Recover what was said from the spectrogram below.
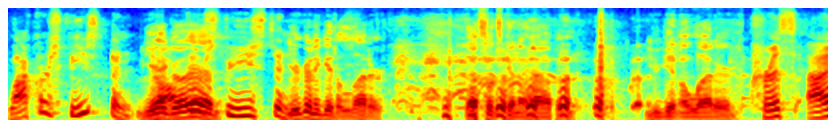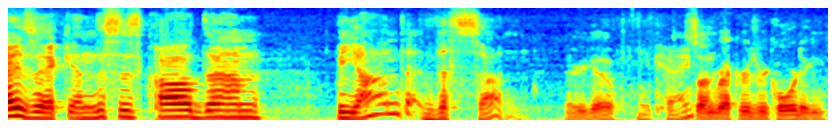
Lockers feasting. Yeah, go ahead. feasting. You're gonna get a letter. That's what's gonna happen. You're getting a letter. Chris Isaak, and this is called um, Beyond the Sun. There you go. Okay. Sun Records recordings.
